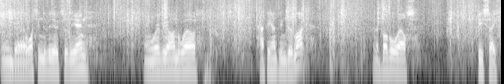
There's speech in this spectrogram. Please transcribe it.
and uh, watching the video till the end. And wherever you are in the world, happy hunting, good luck. And above all else, be safe.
